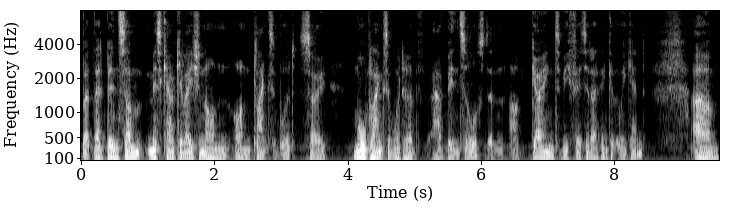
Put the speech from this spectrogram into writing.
but there'd been some miscalculation on on planks of wood. So more planks of wood have have been sourced and are going to be fitted. I think at the weekend. Um,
